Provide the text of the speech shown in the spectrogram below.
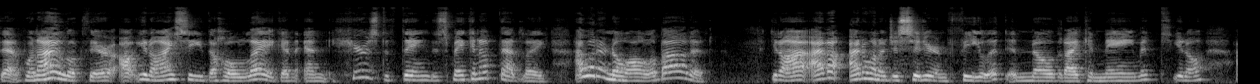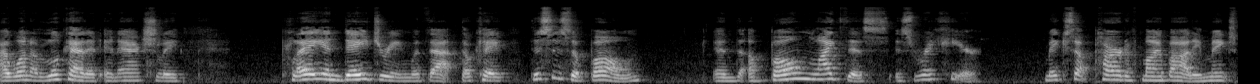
that when I look there, you know, I see the whole leg, and, and here's the thing that's making up that leg. I want to know all about it. You know, I, I don't I don't want to just sit here and feel it and know that I can name it. You know, I want to look at it and actually play and daydream with that. Okay, this is a bone, and a bone like this is right here, makes up part of my body, makes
